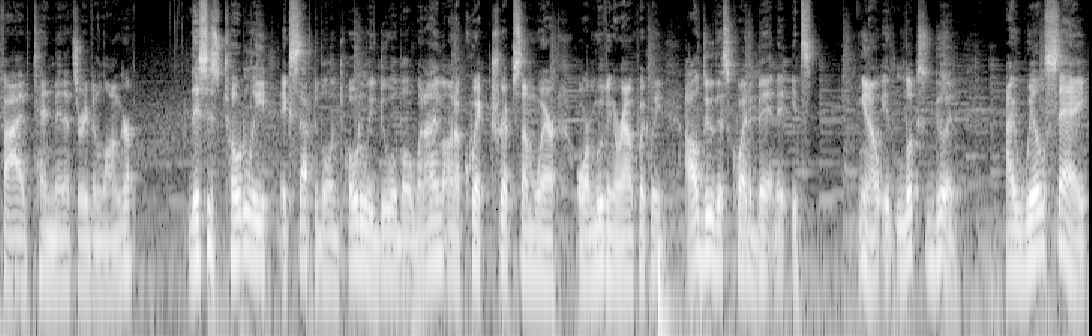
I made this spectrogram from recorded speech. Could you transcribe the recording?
five, ten minutes, or even longer. This is totally acceptable and totally doable. When I'm on a quick trip somewhere or moving around quickly, I'll do this quite a bit and it, it's, you know, it looks good. I will say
